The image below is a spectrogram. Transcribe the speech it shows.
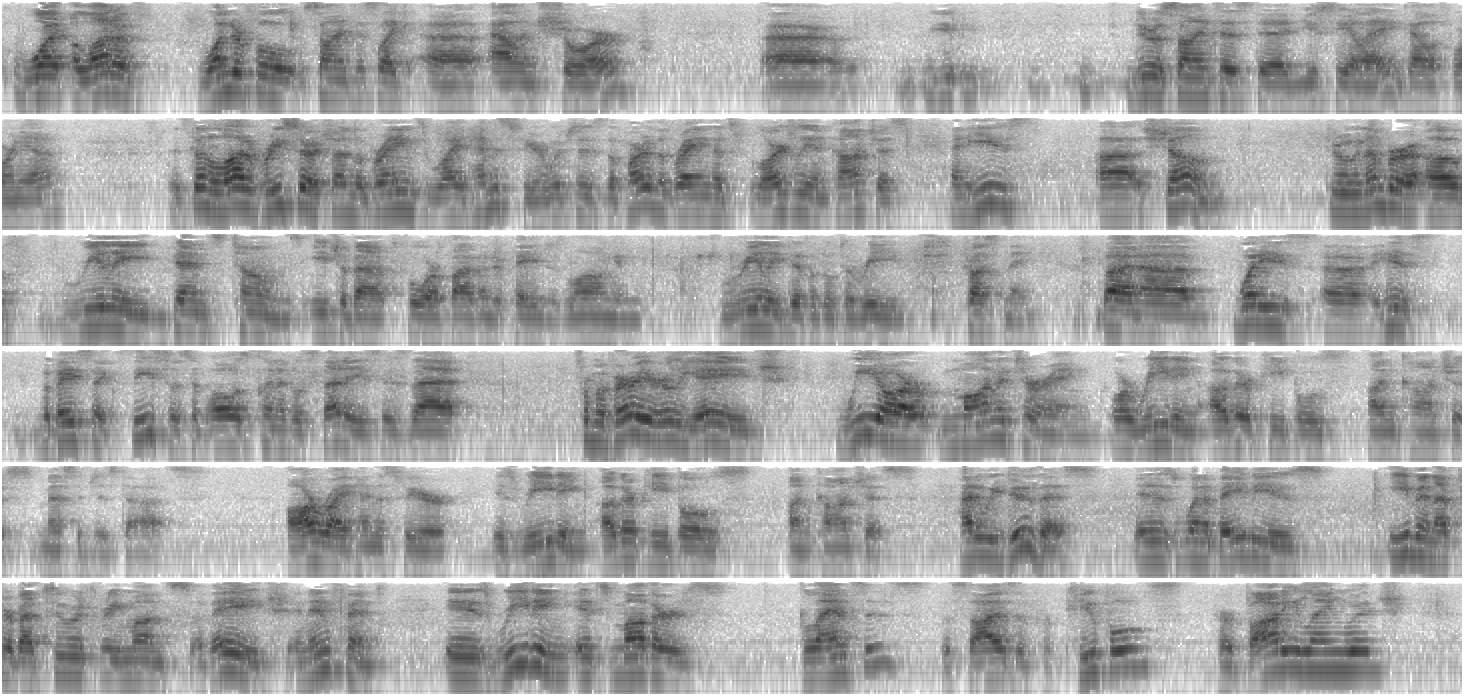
what a lot of wonderful scientists like uh, Allan Schore, uh, neuroscientist at UCLA in California, has done a lot of research on the brain's right hemisphere, which is the part of the brain that's largely unconscious, and he's uh, shown through a number of really dense tomes, each about four or five hundred pages long and really difficult to read. Trust me. But uh, what he's uh, his the basic thesis of all his clinical studies is that from a very early age we are monitoring or reading other people's unconscious messages to us. Our right hemisphere is reading other people's unconscious. How do we do this? Is when a baby is, even after about two or three months of age, an infant is reading its mother's glances, the size of her pupils, her body language,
